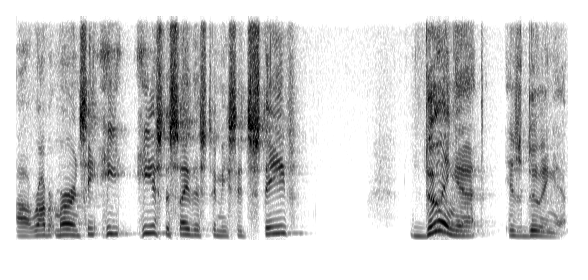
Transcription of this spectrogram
uh, Robert Murrens, he, he, he used to say this to me. He said, Steve, doing it is doing it.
